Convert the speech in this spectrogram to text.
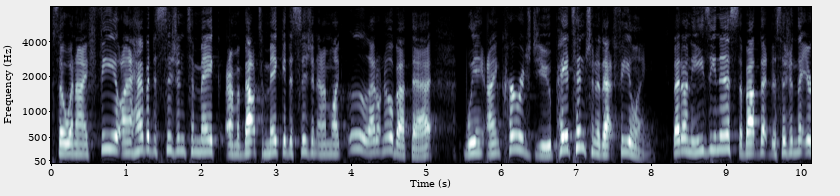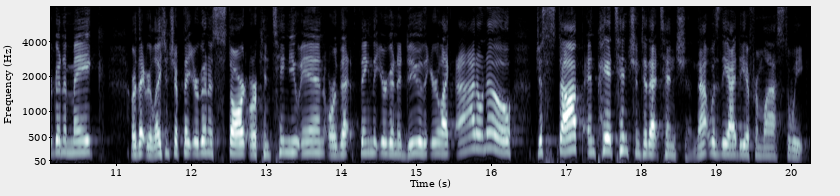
So when I feel I have a decision to make, I'm about to make a decision, and I'm like, oh, I don't know about that, we, I encouraged you, pay attention to that feeling, that uneasiness about that decision that you're going to make, or that relationship that you're going to start or continue in, or that thing that you're going to do that you're like, I don't know. Just stop and pay attention to that tension. That was the idea from last week.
